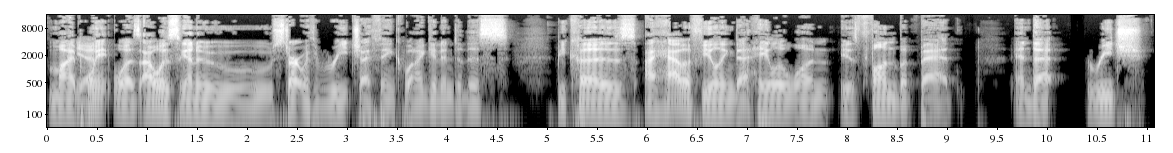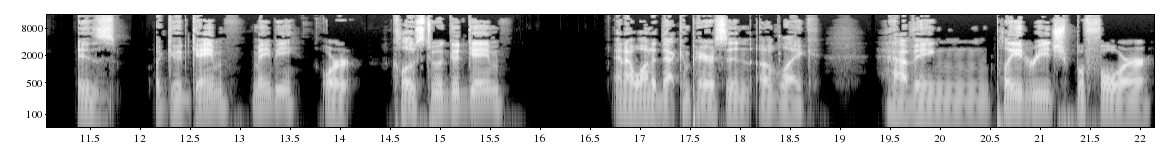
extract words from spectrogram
My Yeah. point was I was going to start with Reach. I think when I get into this, because I have a feeling that Halo One is fun but bad, and that Reach is a good game, maybe or close to a good game. And I wanted that comparison of like having played Reach before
